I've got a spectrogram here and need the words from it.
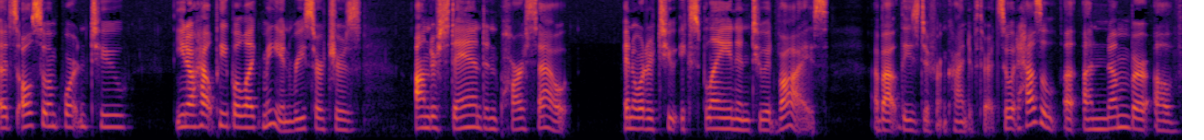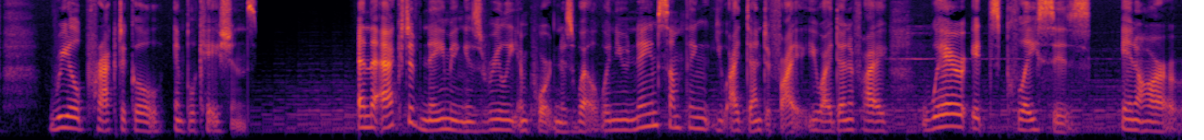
it's also important to you know, help people like me and researchers understand and parse out in order to explain and to advise about these different kind of threats. So it has a, a number of real practical implications. And the act of naming is really important as well. When you name something, you identify it. You identify where its place is in our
